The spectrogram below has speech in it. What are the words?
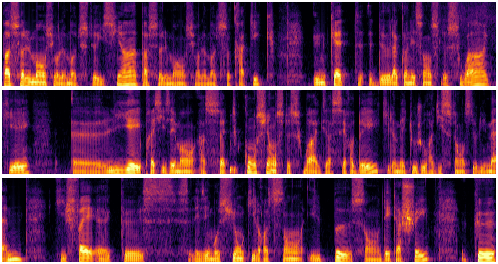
pas seulement sur le mode stoïcien, pas seulement sur le mode socratique, une quête de la connaissance de soi qui est euh, liée précisément à cette conscience de soi exacerbée qui le met toujours à distance de lui-même, qui fait euh, que les émotions qu'il ressent, il peut s'en détacher, que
